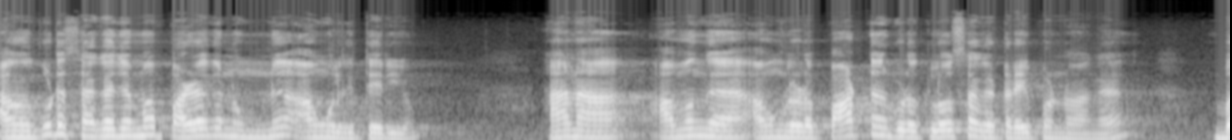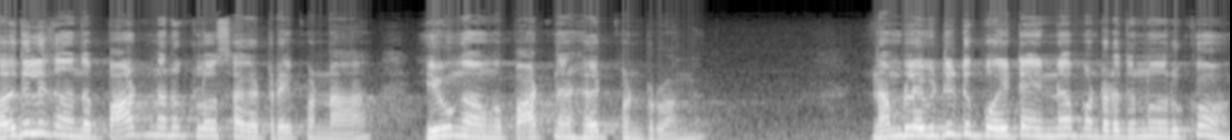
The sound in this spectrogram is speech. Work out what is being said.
அவங்க கூட சகஜமாக பழகணும்னு அவங்களுக்கு தெரியும். ஆனால் அவங்க அவங்களோட பார்ட்னர் கூட க்ளோஸாக ட்ரை பண்ணுவாங்க. பதிலுக்கு அந்த பார்ட்னரும் க்ளோஸ் ஆக ட்ரை பண்ணால் இவங்க அவங்க பார்ட்னர் ஹர்ட் பண்ணுறாங்க நம்மளை விட்டுட்டு போயிட்டா என்ன பண்ணுறதுன்னு இருக்கும்.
